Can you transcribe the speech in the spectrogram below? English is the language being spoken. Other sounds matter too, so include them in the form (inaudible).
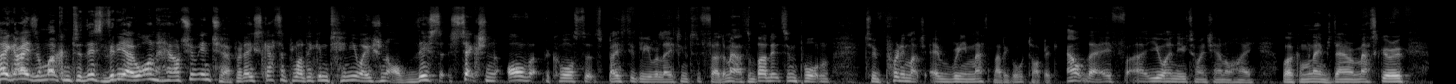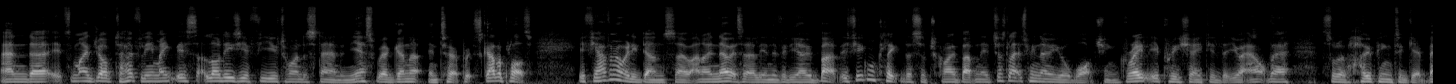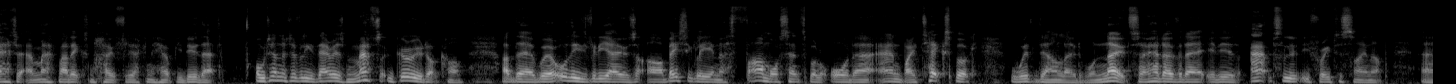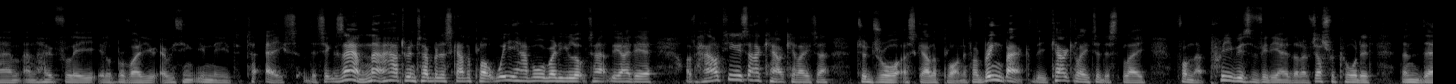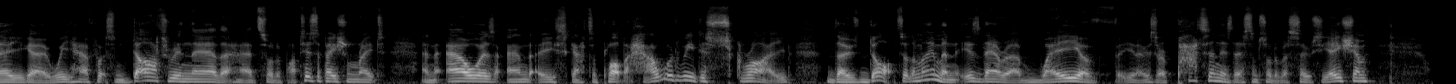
Hey guys and welcome to this video on how to interpret a scatterplot, a continuation of this section of the course that's basically relating to further maths, but it's important to pretty much every mathematical topic out there. If uh, you are new to my channel, hi, welcome, my name's Darren Maffs Guru, and uh, it's my job to hopefully make this a lot easier for you to understand. And yes, we're gonna interpret scatter plots. If you haven't already done so, and I know it's early in the video, but if you can click the subscribe button, it just lets me know you're watching. Greatly appreciated that you're out there sort of hoping to get better at mathematics and hopefully I can help you do that. Alternatively, there is maffsguru.com up there where all these videos are basically in a far more sensible order and by textbook with downloadable notes. So head over there. It is absolutely free to sign up um, and hopefully it'll provide you everything you need to ace this exam. Now, how to interpret a scatter plot. We have already looked at the idea of how to use our calculator to draw a scatter plot. And if I bring back the calculator display from that previous video that I've just recorded, then there you go. We have put some data in there that had sort of participation rate and hours and a scatter plot. But how would we describe those dots? At the moment, is there a way of, you know, is there a pattern? Is there some sort of association?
